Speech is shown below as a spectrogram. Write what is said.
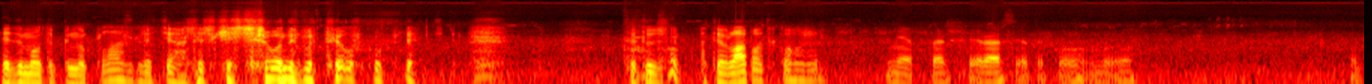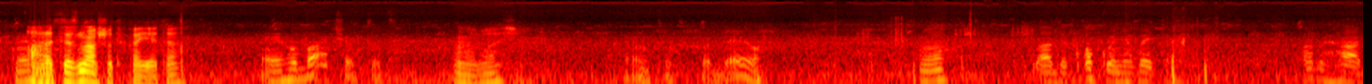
Я думав, ти пінопласт, блядь, тягнеш якийсь червону бутилку, блядь. Ти тут, а ти влапав такого вже? Ні, перший раз я такого було. Як Але ти знав, що така є, так? Я його бачив тут. А, бачиш. Він тут ходив. О, Владик, окуня витяг. От гад.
